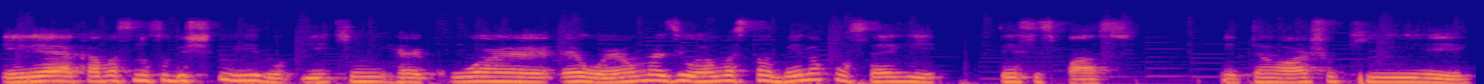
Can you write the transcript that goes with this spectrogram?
ele acaba sendo substituído. E quem recua é, é o Elmas, e o Elmas também não consegue ter esse espaço. Então eu acho que,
